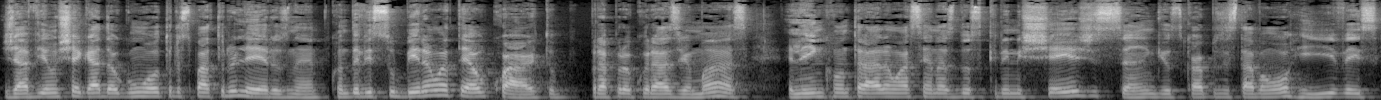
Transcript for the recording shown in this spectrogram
já haviam chegado alguns outros patrulheiros, né? Quando eles subiram até o quarto para procurar as irmãs, eles encontraram as cenas dos crimes cheias de sangue, os corpos estavam horríveis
